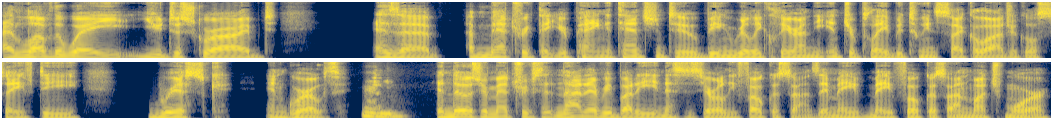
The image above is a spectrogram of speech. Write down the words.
I love the way you described as a a metric that you're paying attention to, being really clear on the interplay between psychological safety, risk, and growth. Mm. And those are metrics that not everybody necessarily focus on. They may may focus on much more,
